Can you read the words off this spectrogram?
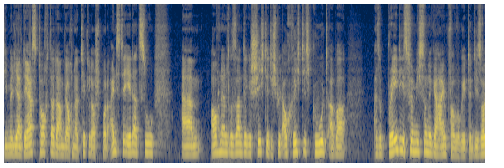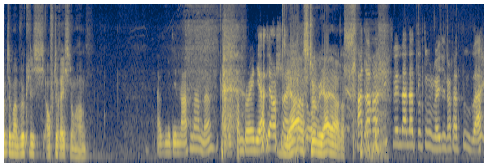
die Milliardärstochter, da haben wir auch einen Artikel auf sport1.de dazu. Ähm, auch eine interessante Geschichte, die spielt auch richtig gut, aber also Brady ist für mich so eine Geheimfavoritin. Die sollte man wirklich auf der Rechnung haben. Also mit dem Nachnamen, ne? Also Tom Brady hat ja auch schon Ja, das stimmt, ja, ja. Das hat aber nichts miteinander zu tun, möchte ich noch dazu sagen.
